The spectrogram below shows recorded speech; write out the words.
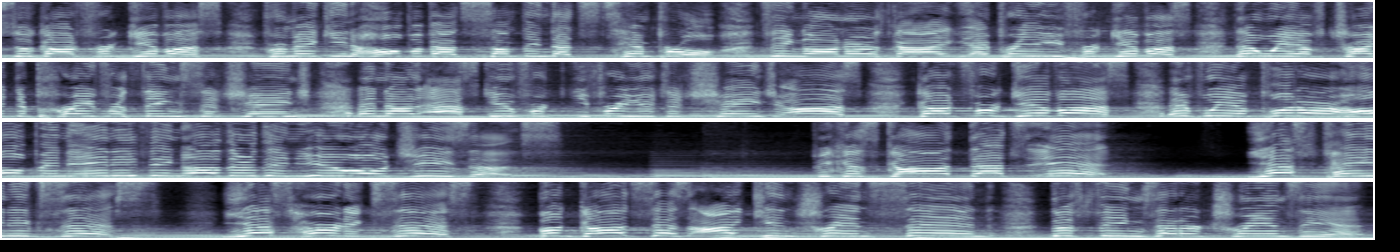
So, God, forgive us for making hope about something that's temporal, thing on earth. God, I, I pray that you forgive us that we have tried to pray for things to change and not ask you for, for you to change us. God, forgive us if we have put our hope in anything other than you, oh Jesus. Because, God, that's it. Yes, pain exists. Yes, hurt exists, but God says, I can transcend the things that are transient.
